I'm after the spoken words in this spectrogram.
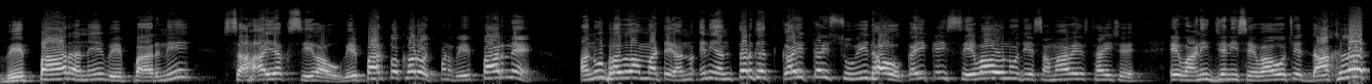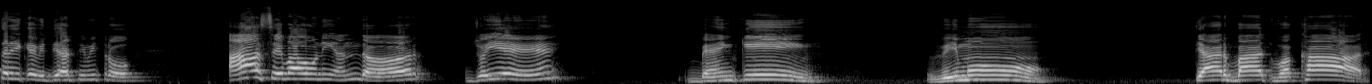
વેપાર અને વેપારની સહાયક સેવાઓ. વેપાર તો ખરો જ, પણ વેપારને અનુભવવા માટે એની અંતર્ગત કઈ કઈ સુવિધાઓ, કઈ કઈ સેવાઓનો જે સમાવેશ થાય છે, એ વાણિજ્યની સેવાઓ છે. દાખલા તરીકે, વિદ્યાર્થી મિત્રો, આ સેવાઓની અંદર જોઈએ બેન્કિંગ વીમો. ત્યારબાદ વખાર.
